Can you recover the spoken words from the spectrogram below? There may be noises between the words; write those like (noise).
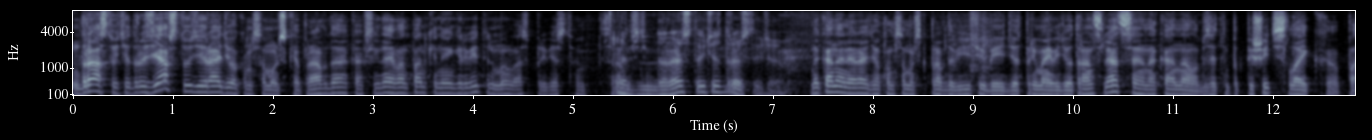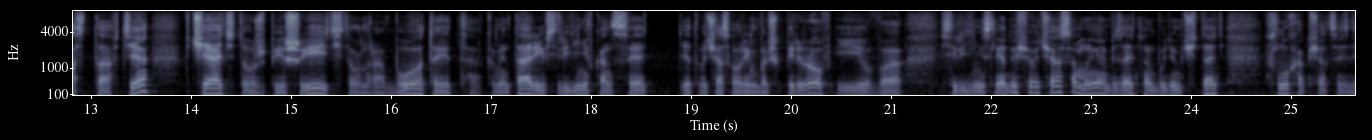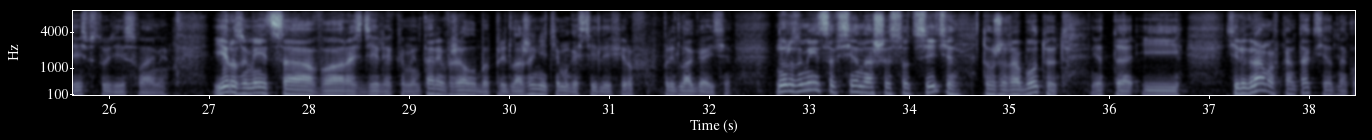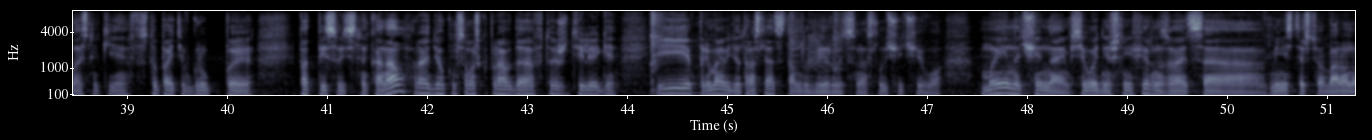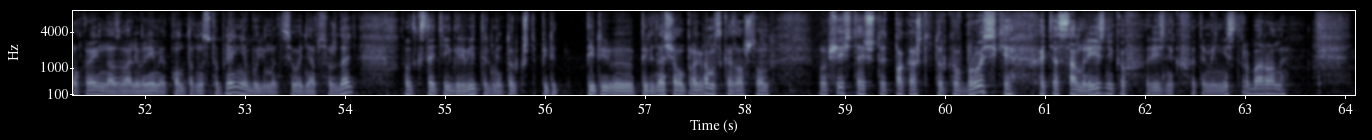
Здравствуйте, друзья. В студии радио «Комсомольская правда». Как всегда, Иван Панкин и Игорь Виттель. Мы вас приветствуем с радостью. Здравствуйте, здравствуйте. На канале радио «Комсомольская правда» в YouTube идет прямая видеотрансляция. На канал обязательно подпишитесь, лайк поставьте. В чате тоже пишите, то он работает. Комментарии в середине, в конце этого часа во время больших перерывов и в середине следующего часа мы обязательно будем читать вслух, общаться здесь, в студии с вами. И, разумеется, в разделе комментариев, жалобы, предложения, темы гостей для эфиров предлагайте. Ну, разумеется, все наши соцсети тоже работают. Это и Телеграм, и ВКонтакте, и Одноклассники. Вступайте в группы, подписывайтесь на канал «Радио Комсомольская правда» в той же телеге. И прямая видеотрансляция там дублируется на случай чего. Мы начинаем. Сегодняшний эфир называется в Министерстве обороны Украины назвали «Время контрнаступления». Будем это сегодня обсуждать. Вот, кстати, Игорь Виттель мне только что перед перед, началом программы сказал, что он вообще считает, что это пока что только в бросике, хотя сам Резников, Резников это министр обороны,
